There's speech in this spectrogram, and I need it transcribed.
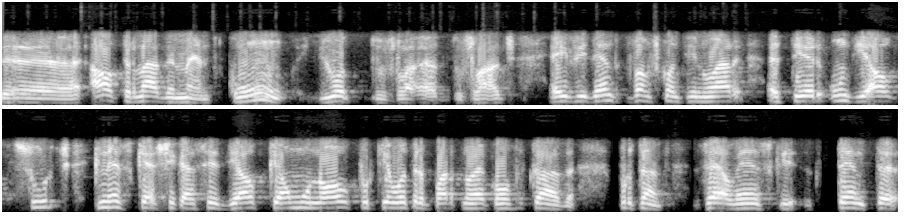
uh, alternadamente com um e outro dos, dos, lados, é evidente que vamos continuar a ter um diálogo de surdos que nem sequer chega a ser diálogo, que é um monólogo porque a outra parte não é convocada. Portanto, Zelensky tenta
